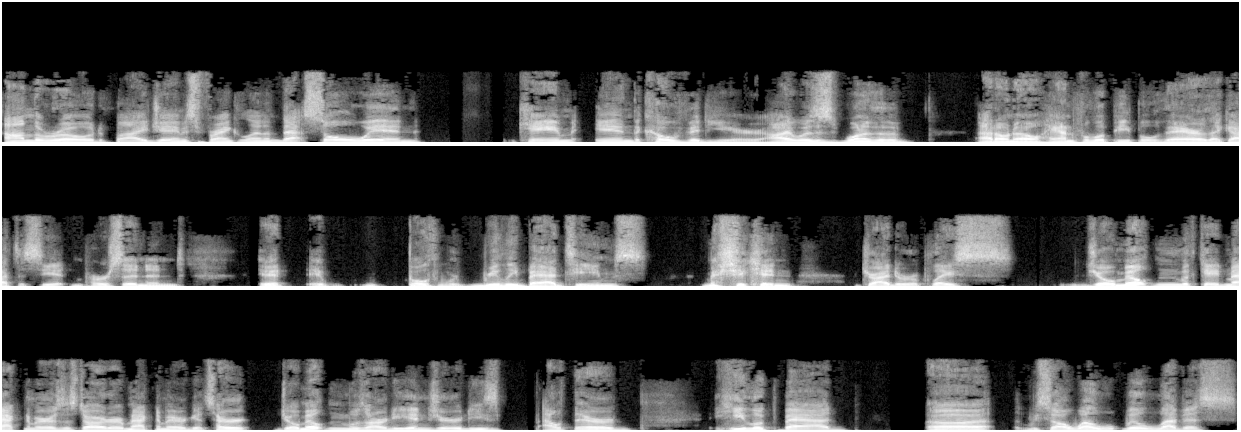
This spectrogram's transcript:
on the road by James Franklin. And that sole win came in the COVID year. I was one of the, I don't know, handful of people there that got to see it in person. And it, it, both were really bad teams. Michigan tried to replace Joe Milton with Cade McNamara as a starter. McNamara gets hurt. Joe Milton was already injured. He's out there. He looked bad. Uh, we saw well Will Levis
